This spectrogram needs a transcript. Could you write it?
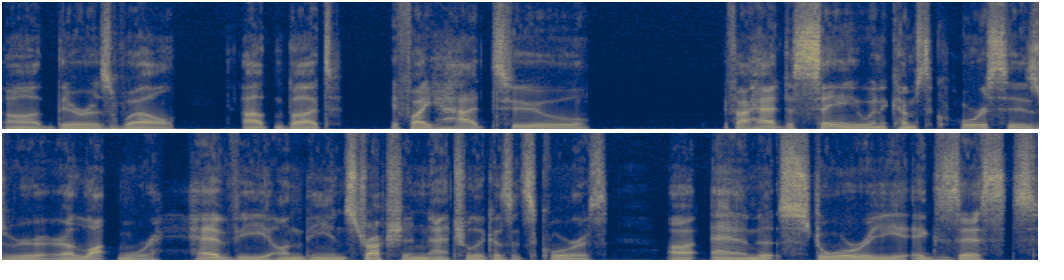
uh, there as well. Uh, but if I had to if I had to say when it comes to courses, we're a lot more heavy on the instruction naturally because it's course, uh, and story exists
